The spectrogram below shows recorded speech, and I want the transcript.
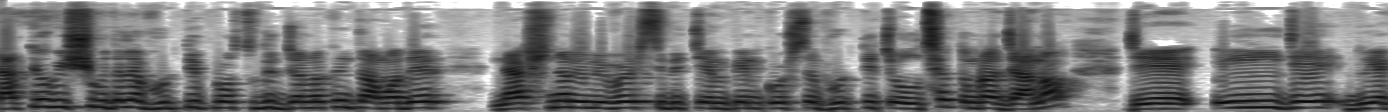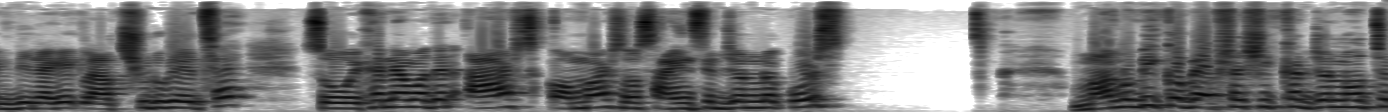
জাতীয় বিশ্ববিদ্যালয়ে ভর্তি প্রস্তুতির জন্য কিন্তু আমাদের ন্যাশনাল ইউনিভার্সিটি চ্যাম্পিয়ন কোর্সে ভর্তি চলছে। তোমরা জানো যে এই যে দুই একদিন আগে ক্লাস শুরু হয়েছে। সো এখানে আমাদের আর্টস কমার্স ও সায়েন্সের জন্য কোর্স মানবিক ও ব্যবসা শিক্ষার জন্য হচ্ছে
